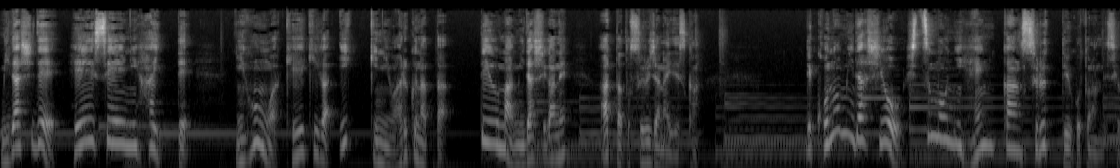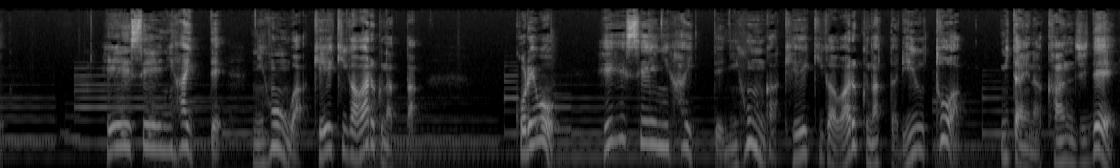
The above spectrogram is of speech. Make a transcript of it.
見出しで平成に入って日本は景気が一気に悪くなったっていう、まあ、見出しがね、あったとするじゃないですか。でこの見出しを質問に変換するっていうことなんですよ平成に入って日本は景気が悪くなった。これを平成に入って日本が景気が悪くなった理由とは？みたいな感じで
